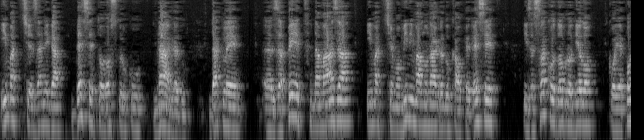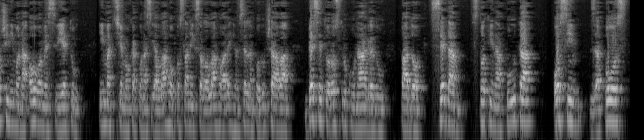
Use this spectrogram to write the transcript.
imat će za njega desetorostruku nagradu. Dakle, e, za pet namaza imat ćemo minimalnu nagradu kao 50 i za svako dobro djelo koje počinimo na ovome svijetu imat ćemo, kako nas i Allahov poslanik sallallahu alaihi wa sallam podučava, desetorostruku nagradu pa do sedam stotina puta, osim za post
